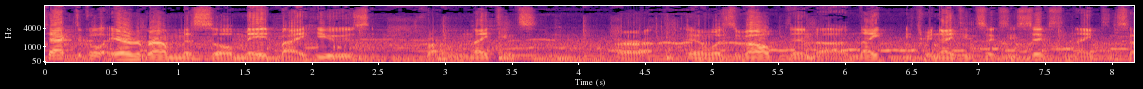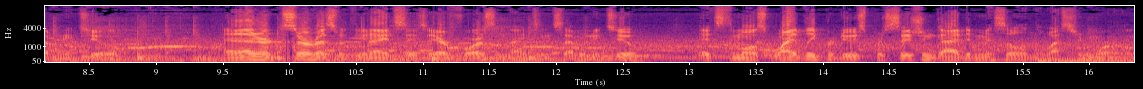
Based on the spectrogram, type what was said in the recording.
Tactical air-to-ground missile made by Hughes from 19 or it was developed in uh, night between 1966 and 1972, and entered service with the United States Air Force in 1972. It's the most widely produced precision-guided missile in the Western world.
